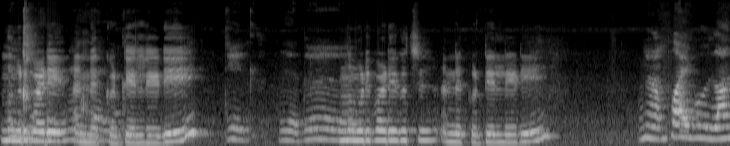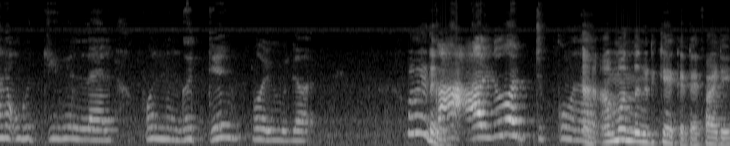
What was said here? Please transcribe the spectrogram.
ഒന്നുകൂടി പാടി അന്നക്കുട്ടിയല്ലേടി? ഒന്നുകൂടി പാടിയ കൊച്ച് അന്നക്കുട്ടിയല്ലേടി? അമ്മ ഒന്നും കൂടി കേക്കട്ടെ പാടി.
